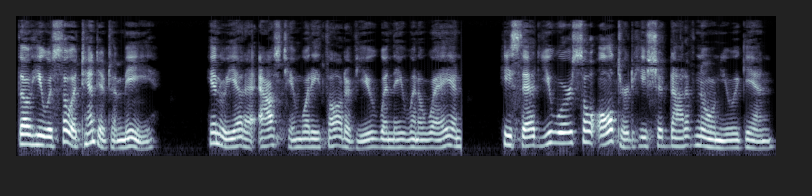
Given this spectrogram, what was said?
though he was so attentive to me." Henrietta asked him what he thought of you when they went away, and he said you were so altered he should not have known you again."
